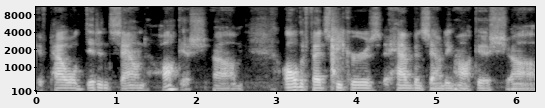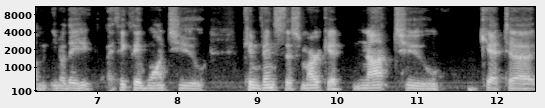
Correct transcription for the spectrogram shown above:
if Powell didn't sound hawkish. Um, all the Fed speakers have been sounding hawkish. Um, you know, they I think they want to convince this market not to get uh,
